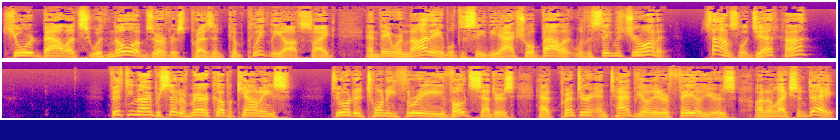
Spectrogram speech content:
cured ballots with no observers present completely off site, and they were not able to see the actual ballot with a signature on it. Sounds legit, huh? 59% of Maricopa County's 223 vote centers had printer and tabulator failures on election day.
